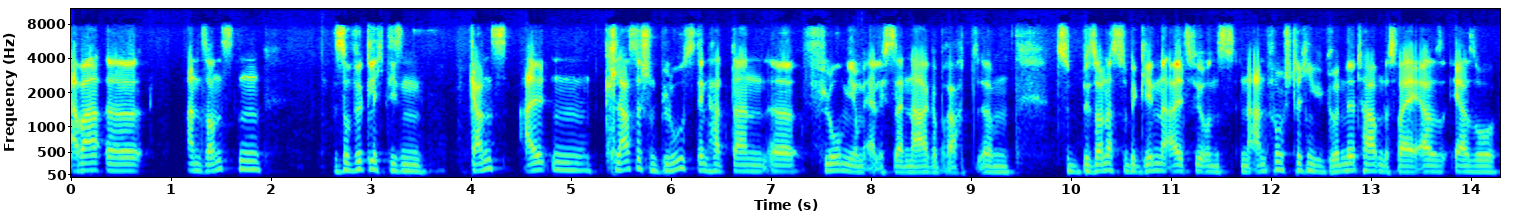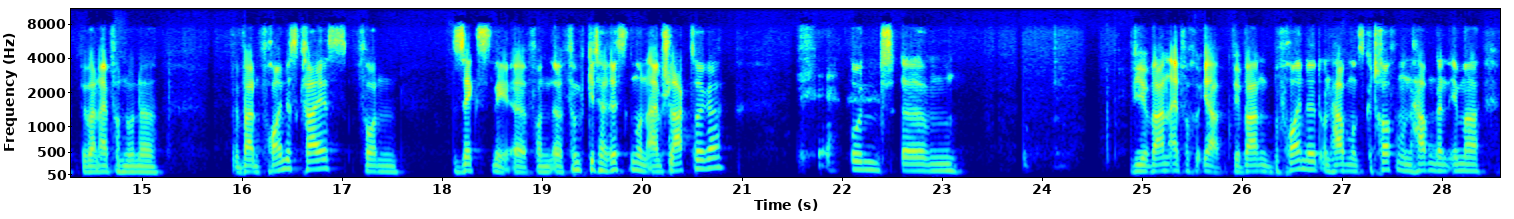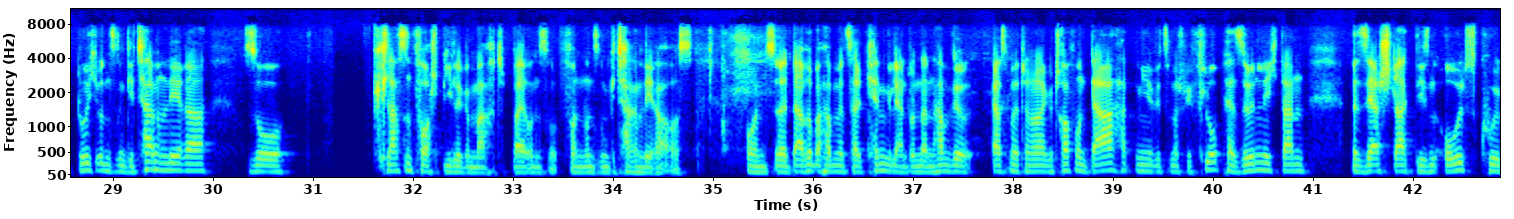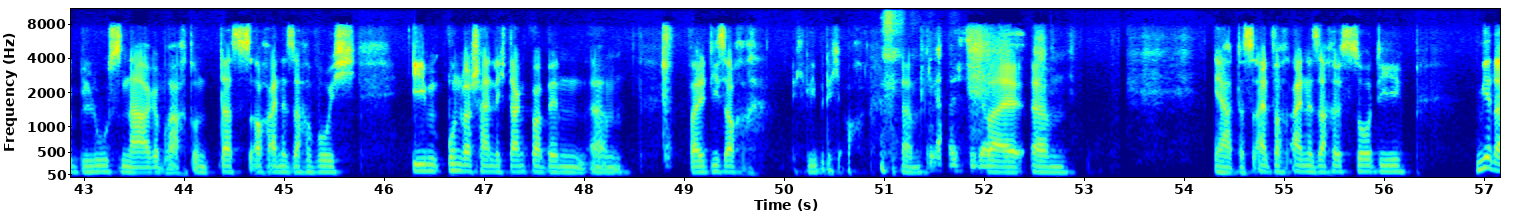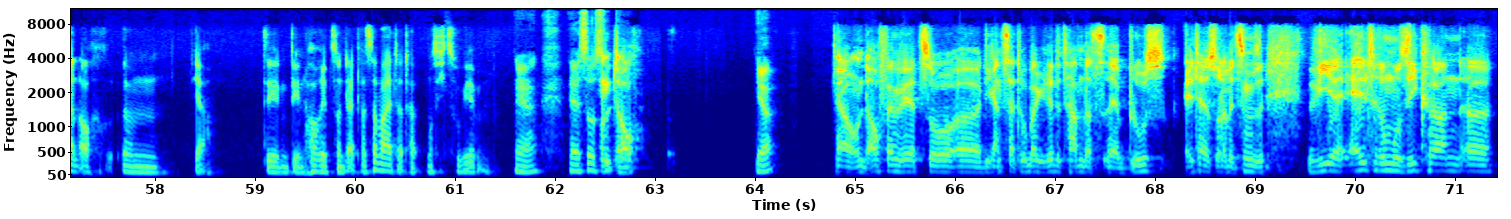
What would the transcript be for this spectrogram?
aber äh, ansonsten so wirklich diesen ganz alten klassischen Blues, den hat dann äh, Flo mir, um ehrlich zu sein, nahegebracht. Ähm, zu, besonders zu Beginn, als wir uns in Anführungsstrichen gegründet haben, das war ja eher, eher so, wir waren einfach nur eine, wir waren ein Freundeskreis von sechs, nee, äh, von äh, fünf Gitarristen und einem Schlagzeuger. Und ähm, wir waren einfach, ja, wir waren befreundet und haben uns getroffen und haben dann immer durch unseren Gitarrenlehrer so Klassenvorspiele gemacht bei uns, von unserem Gitarrenlehrer aus. Und äh, darüber haben wir uns halt kennengelernt und dann haben wir erstmal miteinander getroffen und da hat mir wie zum Beispiel Flo persönlich dann äh, sehr stark diesen Oldschool Blues nahegebracht und das ist auch eine Sache, wo ich ihm unwahrscheinlich dankbar bin, ähm, weil dies auch, ich liebe dich auch, ähm, ja, weil ähm, ja, das einfach eine Sache ist, so die mir dann auch ähm, ja den, den Horizont etwas erweitert hat, muss ich zugeben. Ja, ja ist auch Und auch ja. Ja, und auch wenn wir jetzt so äh, die ganze Zeit darüber geredet haben, dass äh, Blues älter ist oder beziehungsweise wir ältere Musik hören, äh,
